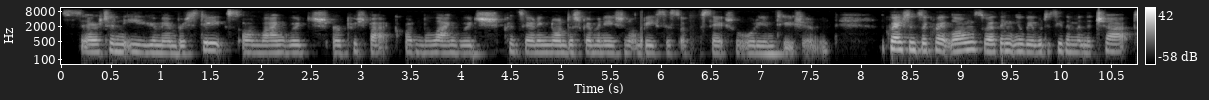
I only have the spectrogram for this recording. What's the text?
certain EU member states on language or pushback on the language concerning non-discrimination on the basis of sexual orientation. The questions are quite long, so I think you'll be able to see them in the chat.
